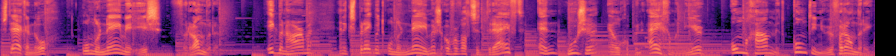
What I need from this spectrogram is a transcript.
Sterker nog, ondernemen is veranderen. Ik ben Harmen en ik spreek met ondernemers over wat ze drijft en hoe ze, elk op hun eigen manier, omgaan met continue verandering.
